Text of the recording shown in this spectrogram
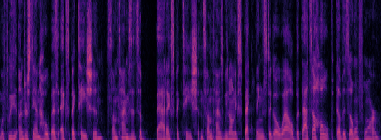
if we understand hope as expectation, sometimes it's a bad expectation. Sometimes we don't expect things to go well, but that's a hope of its own form.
